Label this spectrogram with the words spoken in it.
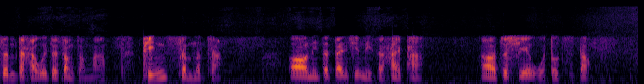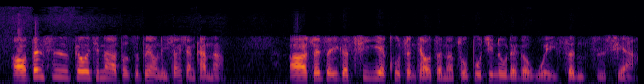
真的还会再上涨吗？凭什么涨？哦，你的担心，你的害怕。啊，这些我都知道，哦，但是各位亲爱的投资朋友，你想想看呐，啊，随着一个企业库存调整呢，逐步进入了一个尾声之下，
